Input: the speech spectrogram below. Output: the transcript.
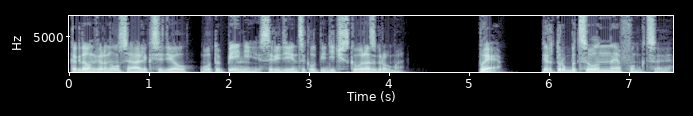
Когда он вернулся, Алекс сидел в отупении среди энциклопедического разгрома. П. Пертурбационная функция.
